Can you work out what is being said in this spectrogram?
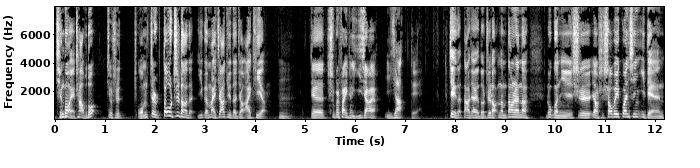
情况也差不多，就是我们这儿都知道的一个卖家具的叫 IKEA。嗯，这是不是翻译成宜家呀？宜家，对，这个大家也都知道。那么当然呢，如果你是要是稍微关心一点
